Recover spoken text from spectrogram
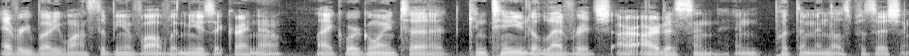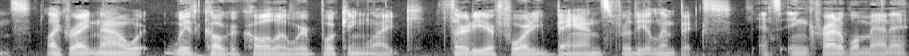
everybody wants to be involved with music right now like we're going to continue to leverage our artists and, and put them in those positions. Like right now with coca-cola we're booking like 30 or 40 bands for the olympics It's incredible, man. It,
